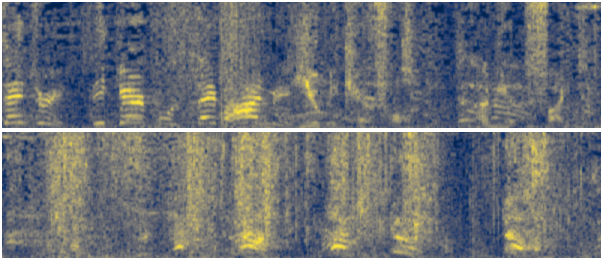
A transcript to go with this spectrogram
Sindri! Be careful and stay behind me! You be careful. I'm here to fight.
